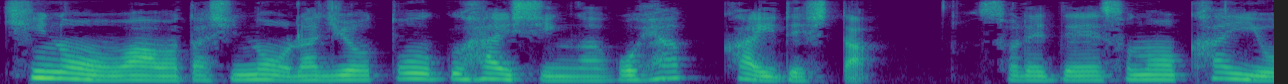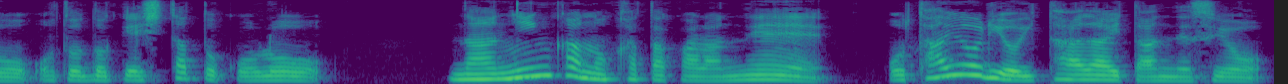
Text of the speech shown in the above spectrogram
昨日は私のラジオトーク配信が500回でした。それで、その回をお届けしたところ、何人かの方からね、お便りをいただいたんですよ。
